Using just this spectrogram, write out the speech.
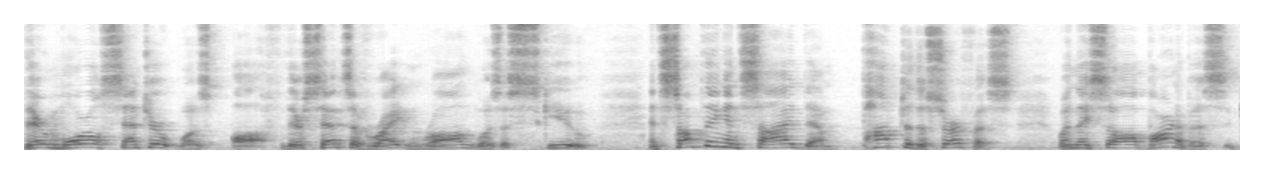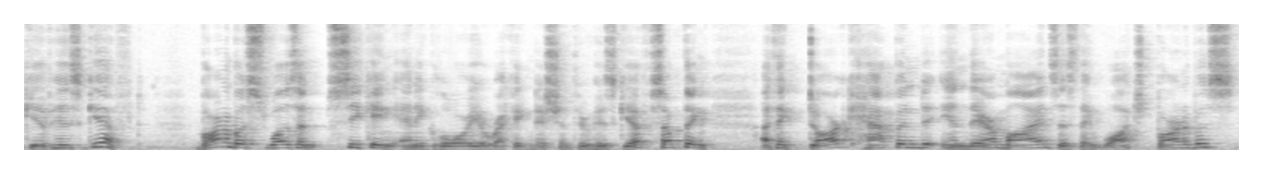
Their moral center was off. Their sense of right and wrong was askew. And something inside them popped to the surface when they saw Barnabas give his gift. Barnabas wasn't seeking any glory or recognition through his gift. Something, I think, dark happened in their minds as they watched Barnabas.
